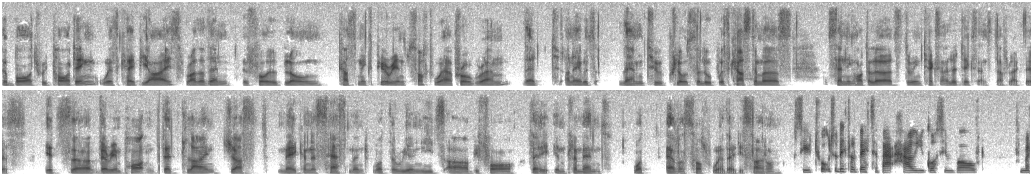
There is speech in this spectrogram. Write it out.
a board reporting with KPIs rather than a full blown customer experience software program that enables them to close the loop with customers, sending hot alerts, doing text analytics and stuff like this. It's uh, very important that clients just make an assessment what the real needs are before they implement whatever software they decide on. So you talked a little bit about how you got involved from a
